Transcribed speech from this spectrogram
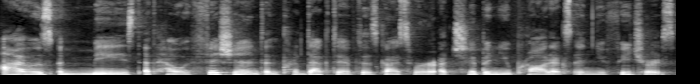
I was amazed at how efficient and productive these guys were at shipping new products and new features.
